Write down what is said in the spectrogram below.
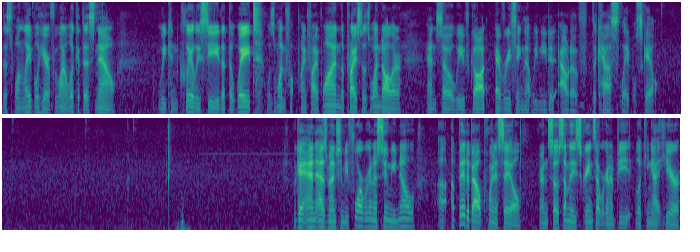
this one label here, if we want to look at this now, we can clearly see that the weight was 1.51, the price was $1, and so we've got everything that we needed out of the CAS label scale. Okay, and as mentioned before, we're going to assume you know uh, a bit about point of sale. And so some of these screens that we're going to be looking at here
